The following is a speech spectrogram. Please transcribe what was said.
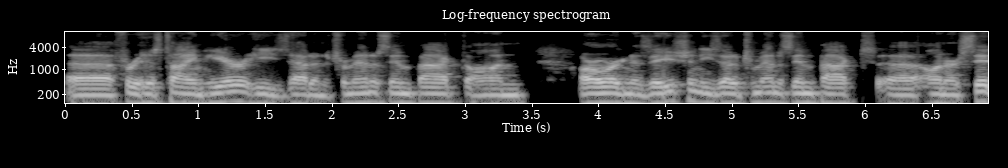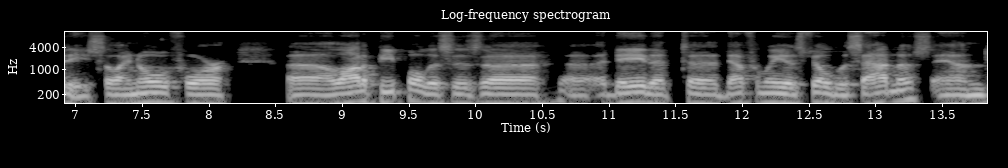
for his time here. He's had a tremendous impact on our organization. He's had a tremendous impact on our city. So I know for uh, a lot of people, this is a, a day that uh, definitely is filled with sadness. And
